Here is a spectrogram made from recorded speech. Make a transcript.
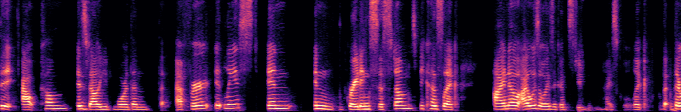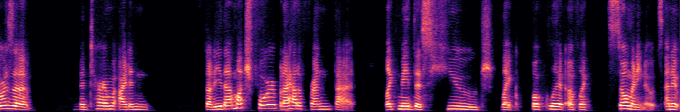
the outcome is valued more than the effort at least in in grading systems because like i know i was always a good student in high school like th- there was a midterm i didn't study that much for, but I had a friend that like made this huge like booklet of like so many notes and it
